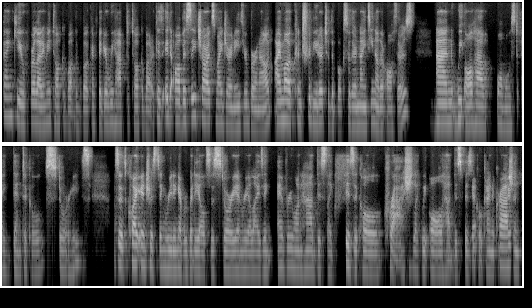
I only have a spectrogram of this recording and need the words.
Thank you for letting me talk about the book. I figure we have to talk about it because it obviously charts my journey through burnout. I'm a contributor to the book, so there are 19 other authors, mm-hmm. and we all have almost identical stories. So it's quite interesting reading everybody else's story and realizing everyone had this like physical crash, like we all had this physical kind of crash and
